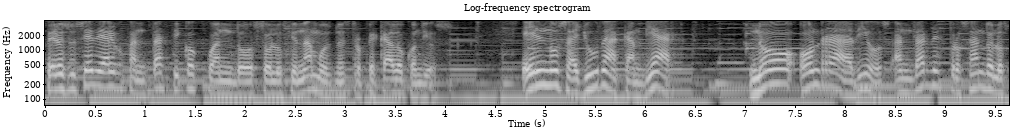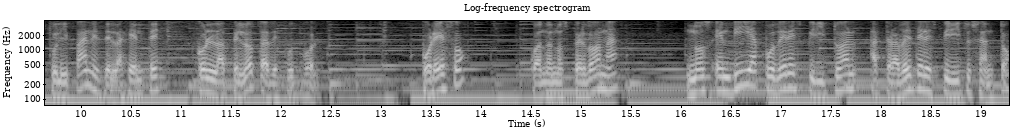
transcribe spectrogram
pero sucede algo fantástico cuando solucionamos nuestro pecado con Dios. Él nos ayuda a cambiar. No honra a Dios andar destrozando los tulipanes de la gente con la pelota de fútbol. Por eso, cuando nos perdona, nos envía poder espiritual a través del Espíritu Santo,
